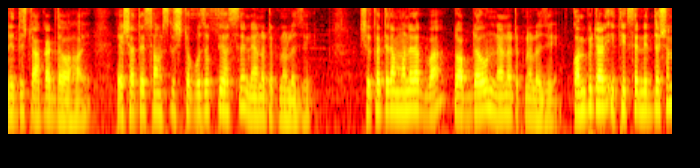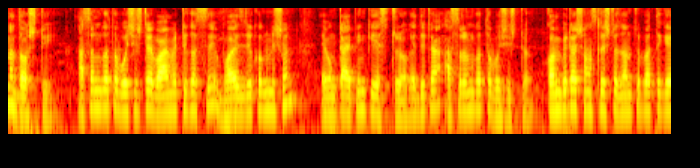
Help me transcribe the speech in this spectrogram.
নির্দিষ্ট আকার দেওয়া হয়। এর সাথে সংশ্লিষ্ট প্রযুক্তি হচ্ছে ন্যানো টেকনোলজি শিক্ষার্থীরা মনে রাখবা top down nano technology computer ইথিক্সের নির্দেশনা দশটি। আসনগত বৈশিষ্ট্যের বায়োমেট্রিক হচ্ছে ভয়েস রিকগনিশন এবং টাইপিং কি স্ট্রোক এই দুটা আচরণগত বৈশিষ্ট্য। কম্পিউটার সংশ্লিষ্ট যন্ত্রপাতিকে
